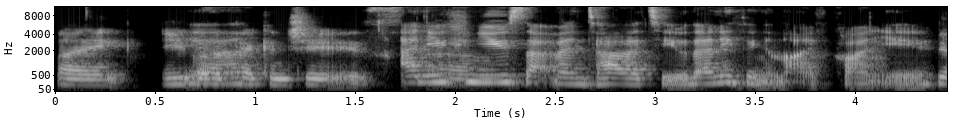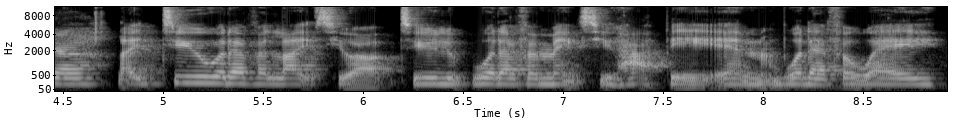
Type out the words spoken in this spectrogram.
Like, you got to pick and choose. And you can Um, use that mentality with anything in life, can't you? Yeah. Like, do whatever lights you up, do whatever makes you happy in whatever way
